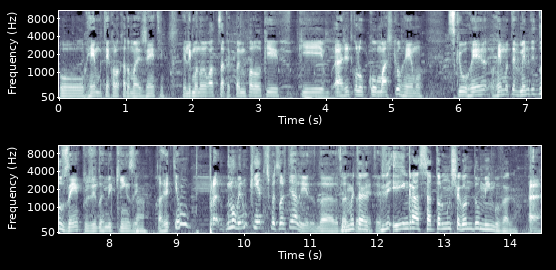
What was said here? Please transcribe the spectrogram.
o Remo tinha colocado mais gente. Ele mandou um WhatsApp aqui pra mim e falou que, que a gente colocou mais que o Remo. Diz que o Re- o Remo teve menos de 200 em 2015. A gente tinha um. Pra- no mínimo 500 pessoas tinha ali. Da, da, muita da gente. gente. E, engraçado, todo mundo chegou no domingo, velho. É.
